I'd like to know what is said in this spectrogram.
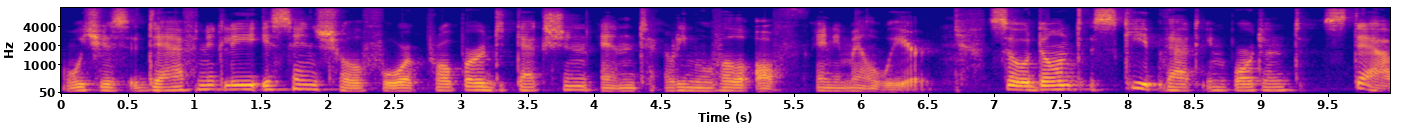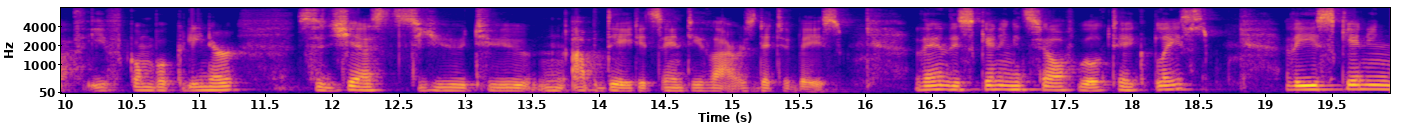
which is definitely essential for proper detection and removal of any malware. So don't skip that important step if Combo Cleaner suggests you to mm, update its antivirus database. Then the scanning itself will take place the scanning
